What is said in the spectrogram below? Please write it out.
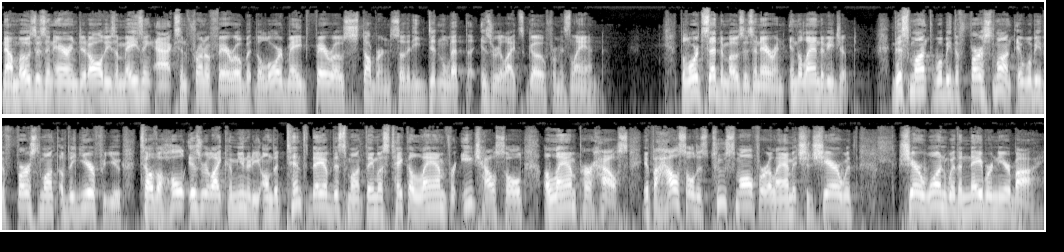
Now Moses and Aaron did all these amazing acts in front of Pharaoh, but the Lord made Pharaoh stubborn so that he didn't let the Israelites go from his land. The Lord said to Moses and Aaron in the land of Egypt, This month will be the first month. It will be the first month of the year for you. Tell the whole Israelite community on the tenth day of this month they must take a lamb for each household, a lamb per house. If a household is too small for a lamb, it should share with share one with a neighbor nearby.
